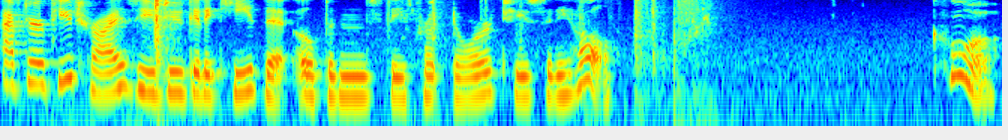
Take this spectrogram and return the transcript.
After a few tries, you do get a key that opens the front door to City Hall. Cool.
